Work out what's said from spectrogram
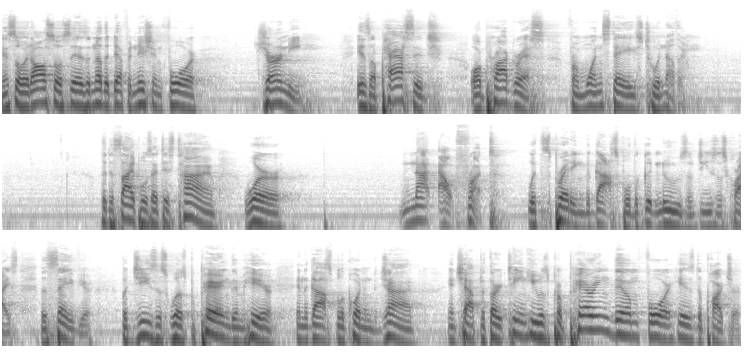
And so it also says another definition for journey is a passage or progress from one stage to another. The disciples at this time were not out front with spreading the gospel, the good news of Jesus Christ, the Savior. But Jesus was preparing them here in the gospel according to John in chapter 13. He was preparing them for his departure.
